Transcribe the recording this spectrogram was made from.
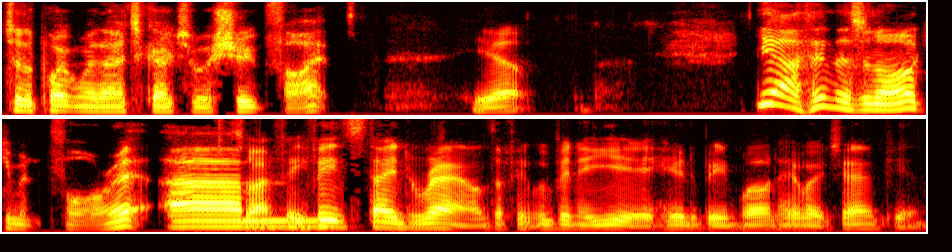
to the point where they had to go to a shoot fight. Yep. Yeah, I think there's an argument for it. Um, So I think if he'd stayed around, I think within a year he'd have been world heavyweight champion.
